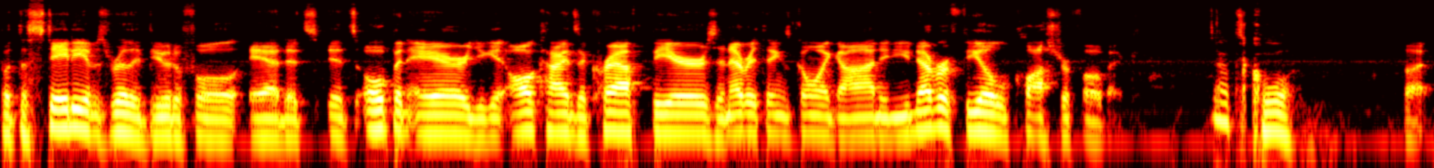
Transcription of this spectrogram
But the stadium's really beautiful and it's it's open air. You get all kinds of craft beers and everything's going on, and you never feel claustrophobic. That's cool. But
